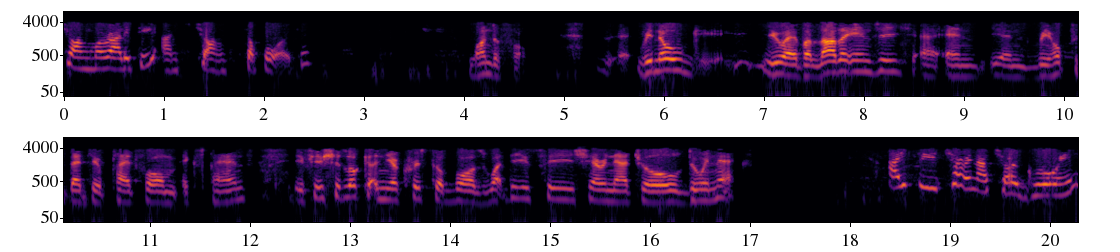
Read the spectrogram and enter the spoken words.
strong morality and strong support. Wonderful. We know you have a lot of energy, uh, and and we hope that your platform expands. If you should look in your crystal balls, what do you see Cherry Natural doing next? I see Cherry Natural growing.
